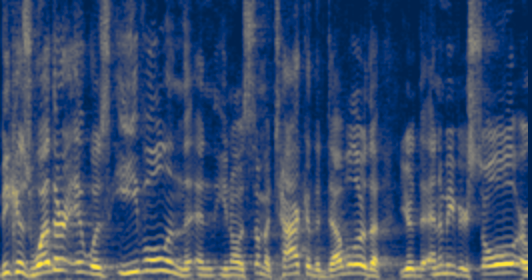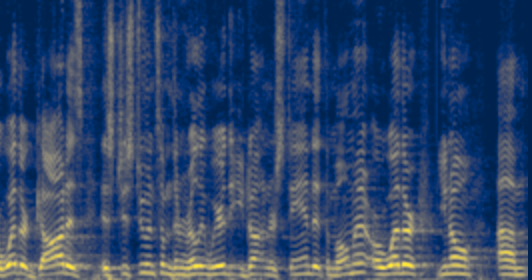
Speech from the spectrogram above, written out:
Because whether it was evil and, the, and you know some attack of the devil or the you're the enemy of your soul, or whether God is is just doing something really weird that you don't understand at the moment, or whether you know um,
